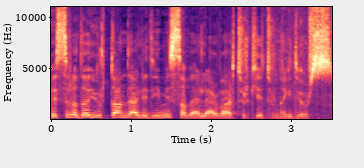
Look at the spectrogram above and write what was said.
Ve sırada yurttan derlediğimiz haberler var. Türkiye turuna gidiyoruz.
